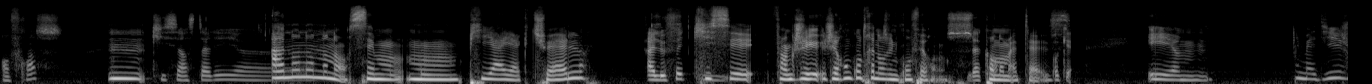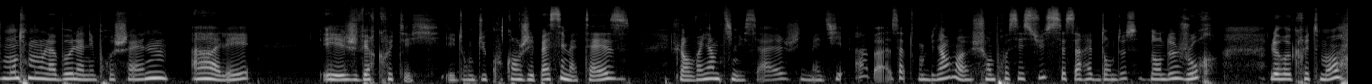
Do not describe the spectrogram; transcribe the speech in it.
en France qui s'est installé. Ah non non non non c'est mon, mon PI actuel. Ah, le fait qui s'est, enfin que j'ai rencontré dans une conférence pendant ma thèse. Ok. Et euh, il m'a dit, je monte mon labo l'année prochaine à aller et je vais recruter. Et donc du coup, quand j'ai passé ma thèse, je lui ai envoyé un petit message. Il m'a dit, ah bah ça tombe bien, je suis en processus, ça s'arrête dans deux dans deux jours le recrutement.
